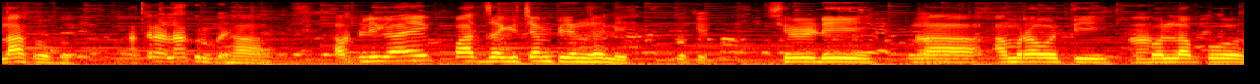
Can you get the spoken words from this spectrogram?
लाख रुपये. अकरा लाख रुपये. हा. आपली गाय पाच जागी चॅम्पियन झाली. ओके. शिर्डी पुन्हा अमरावती हा. कोल्हापूर.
